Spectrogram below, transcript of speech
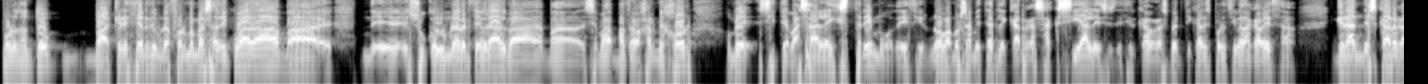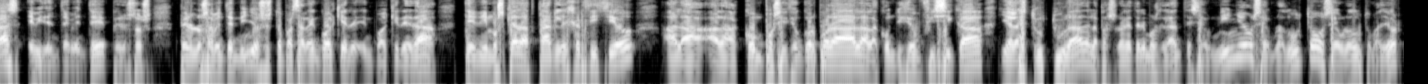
Por lo tanto, va a crecer de una forma más adecuada, va, eh, su columna vertebral va, se va, a trabajar mejor. Hombre, si te vas al extremo de decir, no, vamos a meterle cargas axiales, es decir, cargas verticales por encima de la cabeza, grandes cargas, evidentemente, pero, estos, pero no solamente en niños, esto pasará en cualquier, en cualquier edad. Tenemos que adaptar el ejercicio a la, a la composición corporal, a la condición física y a la estructura de la persona que tenemos delante, sea un niño, sea un adulto o sea un adulto mayor.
